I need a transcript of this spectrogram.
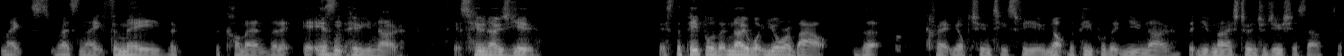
makes resonate for me the the comment that it, it isn't who you know, it's who knows you. It's the people that know what you're about that create the opportunities for you, not the people that you know that you've managed to introduce yourself to.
